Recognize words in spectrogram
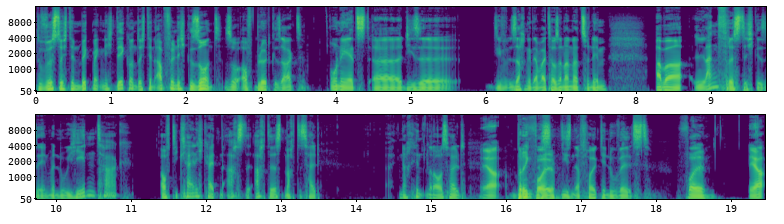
Du wirst durch den Big Mac nicht dick und durch den Apfel nicht gesund, so auf blöd gesagt, ohne jetzt äh, diese die Sachen da weiter auseinanderzunehmen. Aber langfristig gesehen, wenn du jeden Tag auf die Kleinigkeiten achte- achtest, macht es halt nach hinten raus halt, Ja, bringt Voll. es diesen Erfolg, den du willst. voll. Ja,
